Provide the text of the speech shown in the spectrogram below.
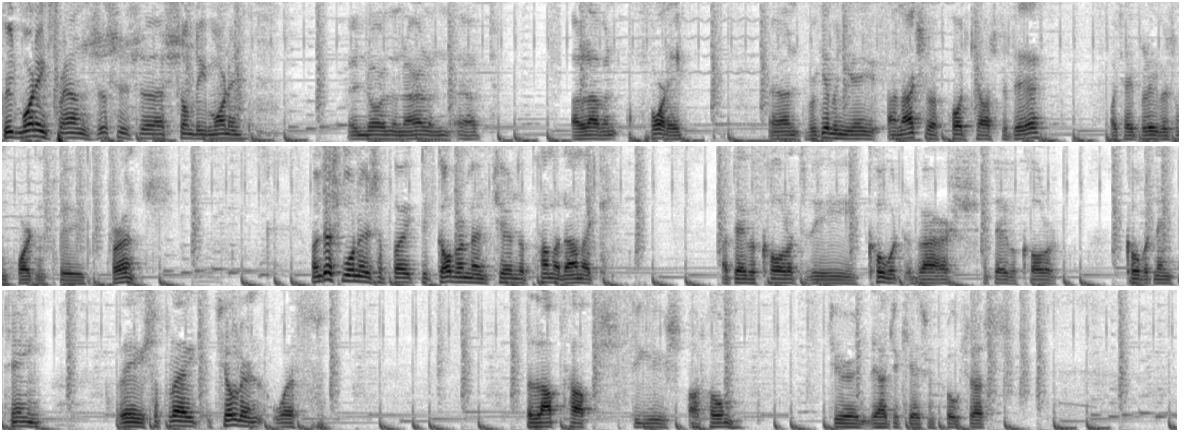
Good morning, friends. This is uh, Sunday morning in Northern Ireland at 11:40, and we're giving you an extra podcast today, which I believe is important to parents. And this one is about the government during the pandemic, as they would call it the COVID virus, as they would call it COVID-19. They supplied children with laptops to use at home during the education process.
